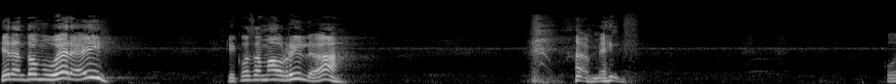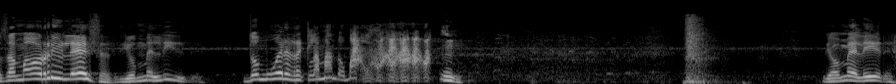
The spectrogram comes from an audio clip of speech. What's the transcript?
eran dos mujeres ahí. Qué cosa más horrible, ¿ah? Amén. Cosa más horrible esa, Dios me libre. Dos mujeres reclamando. Dios me libre.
